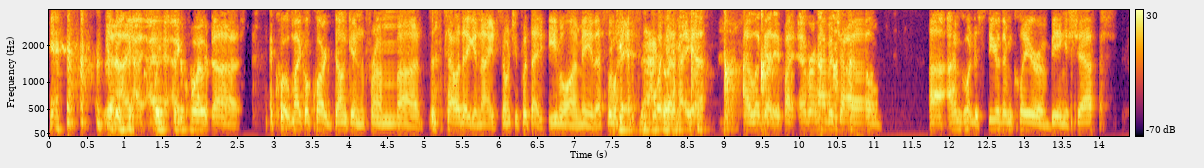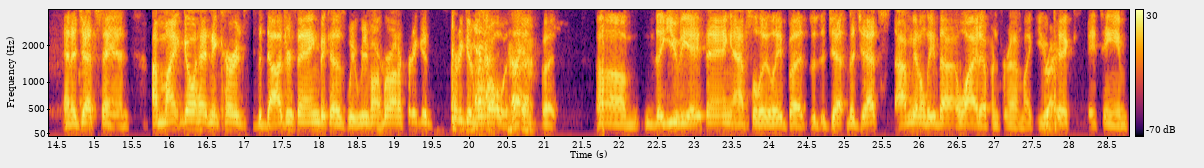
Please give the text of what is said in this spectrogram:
Yeah, I, I, I, I quote uh, I quote Michael Clarke Duncan from uh, Talladega Nights. Don't you put that evil on me? That's the way, that's the way Exactly. I, uh, I look at it. If I ever have a child, uh, I'm going to steer them clear of being a chef and a Jets fan. I might go ahead and encourage the Dodger thing because we, we've we're on a pretty good pretty good Yeah, roll with hell that. yeah. But um, the UVA thing, absolutely. But the, the Jet the Jets, I'm going to leave that wide open for him. Like you Right. pick a team.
